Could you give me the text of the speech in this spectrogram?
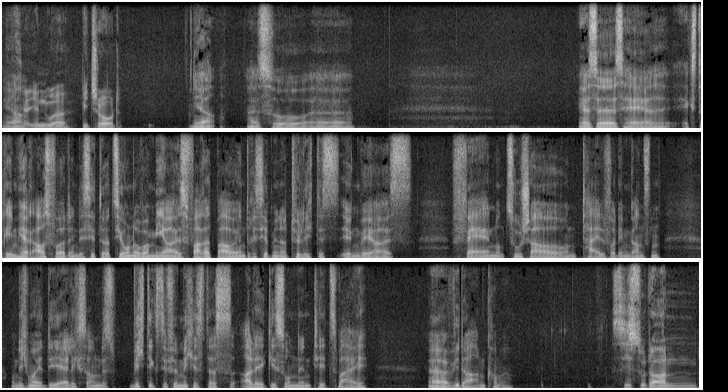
Ja. Das ist ja hier nur Beach Road. Ja, also äh, ja, es ist eine extrem herausfordernde Situation, aber mehr als Fahrradbauer interessiert mich natürlich das irgendwie als Fan und Zuschauer und Teil von dem Ganzen. Und ich muss dir ehrlich sagen, das Wichtigste für mich ist, dass alle gesunden T2 äh, wieder ankommen. Siehst du da ein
